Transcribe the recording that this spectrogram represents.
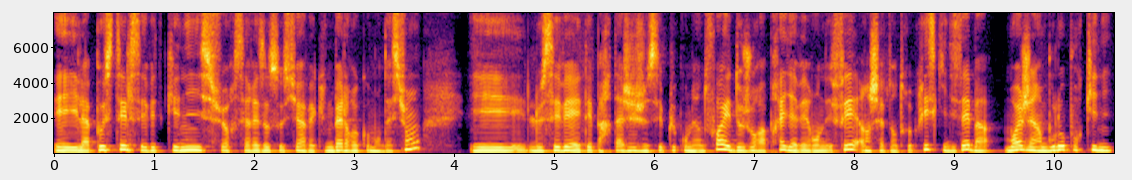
Et il a posté le CV de Kenny sur ses réseaux sociaux avec une belle recommandation. Et le CV a été partagé je ne sais plus combien de fois. Et deux jours après, il y avait en effet un chef d'entreprise qui disait bah, Moi, j'ai un boulot pour Kenny.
